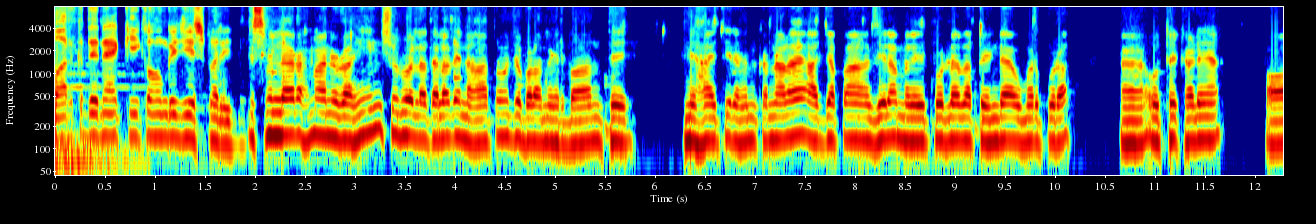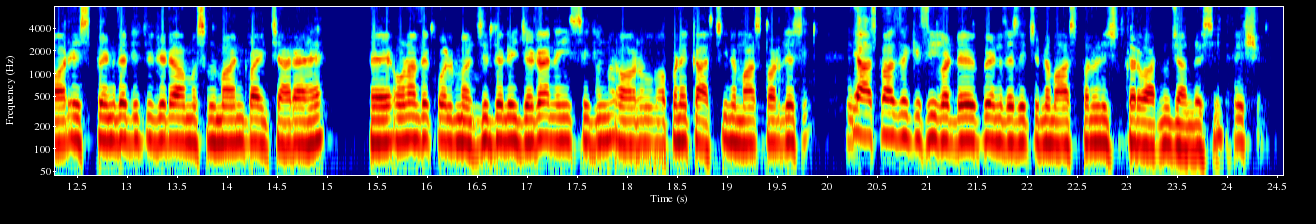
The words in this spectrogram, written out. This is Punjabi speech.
ਵਾਰਕ ਦਿਨ ਹੈ ਕੀ ਕਹੋਗੇ ਜੀ ਇਸ ਬਾਰੇ? ਬਿਸਮਿਲ੍ਲਾਹਿਰਰਹਿਮਾਨਿਰਰਹੀਮ। ਸ਼ੁਰੂ ਅੱਲਾਹ ਤਾਲਾ ਦੇ ਨਾਮ ਤੋਂ ਜੋ ਬੜਾ ਮਿਹਰਬਾਨ ਤੇ ਨਿਹਾਇਤ ਹੀ ਰਹਿਮ ਕਰਨ ਵਾਲਾ ਹੈ। ਅੱਜ ਆਪਾਂ ਜ਼ਿਲ੍ਹਾ ਮਲੇਰਕੋਟਲਾ ਦਾ ਪਿੰਡ ਹੈ ਉਮਰਪੁਰਾ ਉੱਥੇ ਖੜੇ ਆ ਔਰ ਇਸ ਪਿੰਡ ਦੇ ਵਿੱਚ ਜਿਹੜਾ ਮੁਸਲਮਾਨ ਭਾਈਚਾਰਾ ਹੈ ਤੇ ਉਹਨਾਂ ਦੇ ਕੋਲ ਮਸਜਿਦ ਦੇ ਲਈ ਜਗ੍ਹਾ ਨਹੀਂ ਸੀਗੀ ਔਰ ਉਹ ਆਪਣੇ ਘਰ 'ਚ ਹੀ ਨਮਾਜ਼ ਪੜ੍ਹਦੇ ਸੀ। ਜਾਂ ਆਸ-ਪਾਸ ਦੇ ਕਿਸੇ ਵੱਡੇ ਪਿੰਡ ਦੇ ਵਿੱਚ ਨਮਾਜ਼ ਪੜ੍ਹਨ ਲਈ ਸ਼ੁੱਕਰਵਾਰ ਨੂੰ ਜਾਂਦੇ ਸੀ।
